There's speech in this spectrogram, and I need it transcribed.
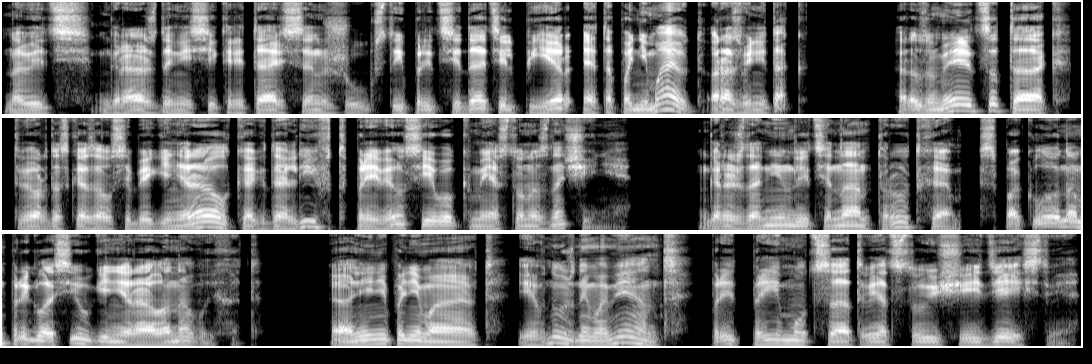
Но ведь граждане-секретарь Сен-Жукст и председатель Пьер это понимают, разве не так? Разумеется, так, — твердо сказал себе генерал, когда лифт привез его к месту назначения. Гражданин-лейтенант Ротхэм с поклоном пригласил генерала на выход. Они не понимают, и в нужный момент предпримут соответствующие действия.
